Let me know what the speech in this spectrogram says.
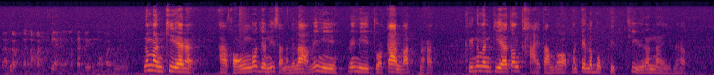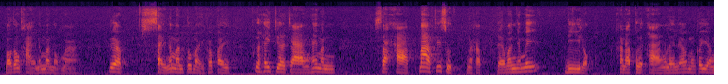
แบบแบบเหมือนน้ำมันเครื่องเนี่ยแล้วก็ดึงออกมาดู น้ำมันเกียร์น่ะอ่าของรถยนต์นิสสันอเมร่าไม่มีไม่มีตัวก้านวัดนะครับ คือน้ำมันเกียร์ต้องถ่ายตามรอบ มันเป็นระบบปิดที่อยู่ด้านในนะครับ เราต้องถ่ายน้ำมันออกมา เพื่อใส่น้ำมันตัวใหม่เข้าไป เพื่อให้เจือจางให้มันสะอาดมากที่สุดนะครับ แต่มันยังไม่ดีหรอกขณะเปิดอ่างอะไรแล้ว มันก็ยัง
